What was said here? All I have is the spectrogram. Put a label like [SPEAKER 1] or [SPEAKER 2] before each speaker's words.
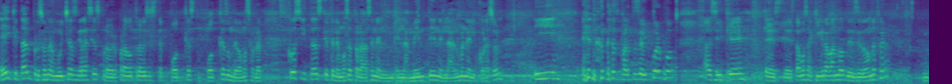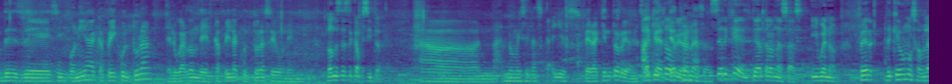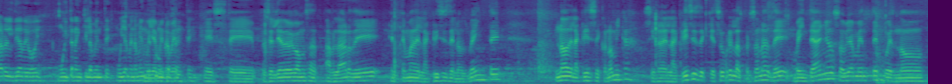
[SPEAKER 1] Hey, ¿qué tal persona? Muchas gracias por haber parado otra vez este podcast, tu podcast donde vamos a hablar cositas que tenemos atoradas en, el, en la mente, en el alma, en el corazón y en otras partes del cuerpo. Así que este, estamos aquí grabando desde dónde, Fer?
[SPEAKER 2] Desde Sinfonía, Café y Cultura, el lugar donde el café y la cultura se unen.
[SPEAKER 1] ¿Dónde está este cafecito?
[SPEAKER 2] Ah, no, no me sé las calles, pero aquí en Torreón, cerca
[SPEAKER 1] Aquí en
[SPEAKER 2] del Teatro
[SPEAKER 1] Torreón,
[SPEAKER 2] Nazas.
[SPEAKER 1] Cerca del Teatro Nazas. Y bueno, Fer, ¿de qué vamos a hablar el día de hoy? Muy tranquilamente, muy amenamente.
[SPEAKER 2] Muy amenamente. Este, pues el día de hoy vamos a hablar de el tema de la crisis de los 20, no de la crisis económica, sino de la crisis de que sufren las personas de 20 años. Obviamente, pues no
